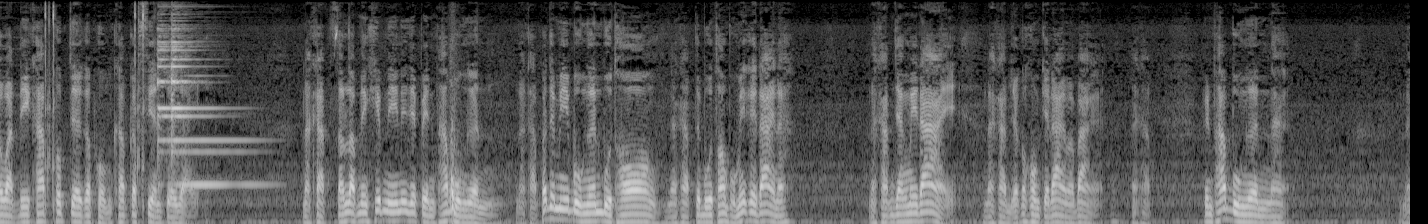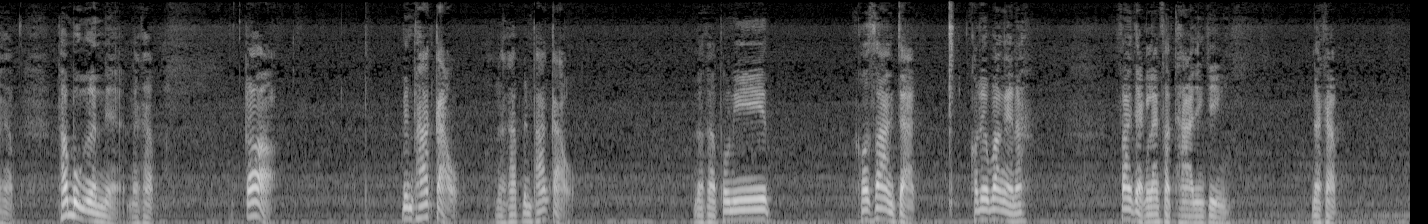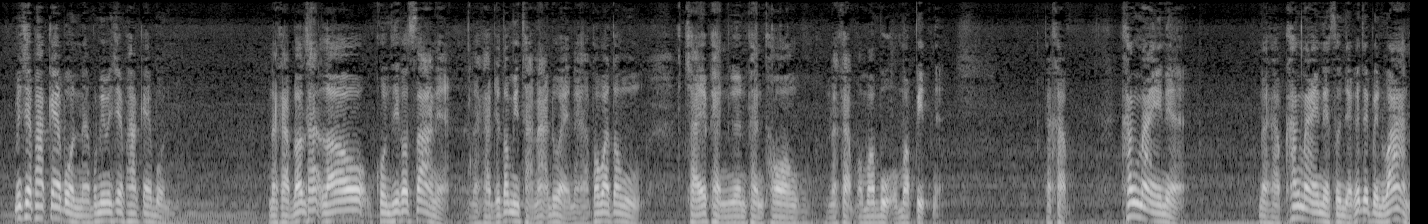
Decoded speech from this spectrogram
สวัสดีครับ พบเจอกับผมครับกับเซียนตัวใหญ่นะครับสำหรับในคลิปนี้นี่จะเป็นพระบูเงินนะครับ ก็จะมีบูเงินบูทองนะครับ แต่บูทองผมไม่เคยได้นะนะครับ ยังไม่ได้นะครับเดี๋ยวก็คงจะได้มาบ้างนะครับ เป็นพระบูเงินนะฮะนะครับพระบูเงินเนี่ยนะครับ ก็เป็นพระเก่านะครับ เป็นพระเก่านะครับ พวกนี้เขาสร้างจาก เขาเรียกว่าไงนะ สร้างจากแรงศรัทธาจริง ๆนะครับ ไม่ใช่พระแก้บนนะพวกนี้ไม่ใช่พระแก้บนนะครับแล้วถ้าแล้วคนที่เขาสร้างเนี่ยนะครับ จะต้องมีฐานะด้วยนะครับ เพราะว่าต้องใช้แผ่นเงินแผ่นทองนะครับเอามาบุเอามาปิดเนี่ยนะครับ ข้างในเนี่ยนะครับ ข้างในเนี่ยส่วนใหญ่ก็จะเป็นว่าน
